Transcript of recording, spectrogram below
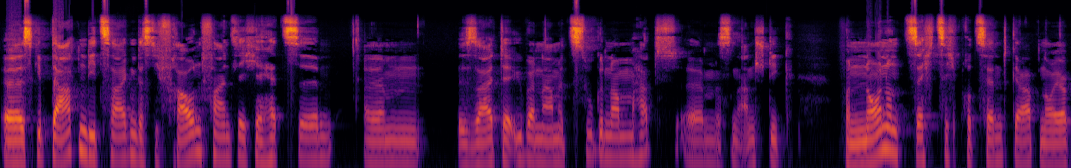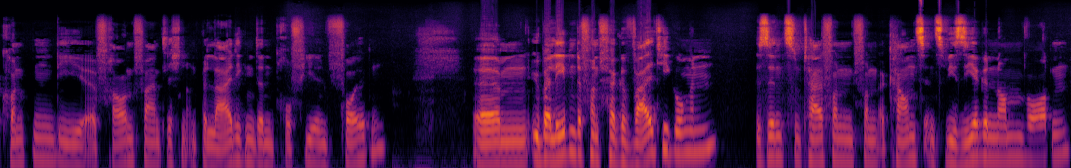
Äh, es gibt Daten, die zeigen, dass die frauenfeindliche Hetze ähm, seit der Übernahme zugenommen hat. Ähm, es ist ein Anstieg von 69 Prozent gab neuer Konten, die äh, frauenfeindlichen und beleidigenden Profilen folgen. Ähm, Überlebende von Vergewaltigungen sind zum Teil von, von Accounts ins Visier genommen worden,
